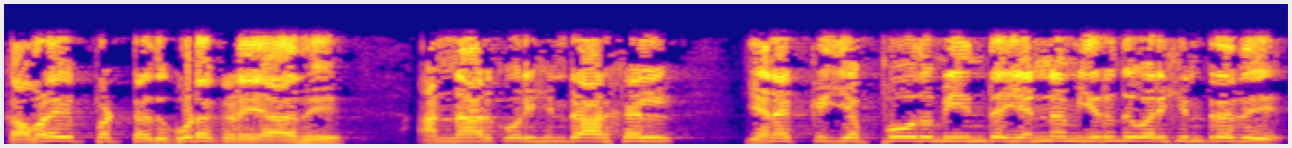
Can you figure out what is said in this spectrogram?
கவலைப்பட்டது கூட கிடையாது. அன்னார் கூறுகின்றார்கள் எனக்கு எப்போதும் இந்த எண்ணம் இருந்து வருகின்றது.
